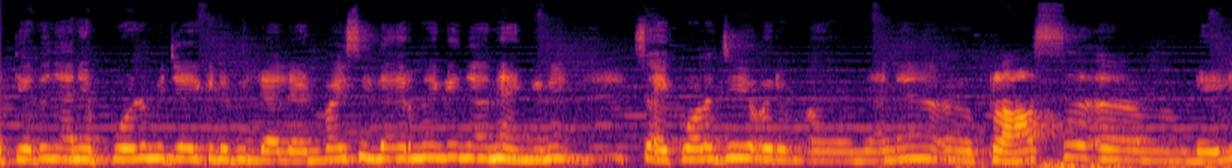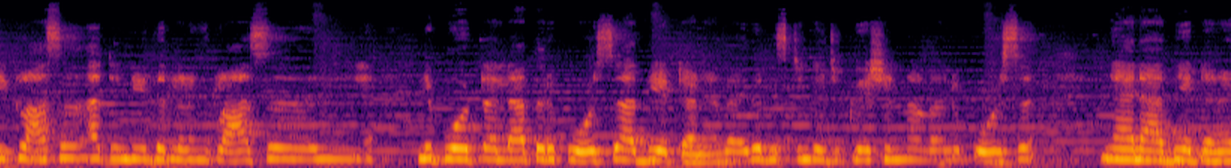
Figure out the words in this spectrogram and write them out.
എത്തിയത്. ഞാൻ എപ്പോഴും വിചാരിക്കുന്നതില്ല ലേൺ വൈസ് ഇല്ലായിരുന്നെങ്കിൽ ഞാൻ എങ്ങനെ സൈക്കോളജി ഒരു ഞാൻ ക്ലാസ് ഡെയിലി ക്ലാസ് അറ്റൻഡ് ചെയ്തിട്ടില്ല. ക്ലാസ്സിൽ പോയിട്ട് കോഴ്സ് ആദ്യമായിട്ടാണ് അതായത് ഡിസ്റ്റന്റ് എഡ്യൂക്കേഷൻ എന്നുള്ള ഒരു കോഴ്സ് ഞാൻ ആദ്യമായിട്ടാണ്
